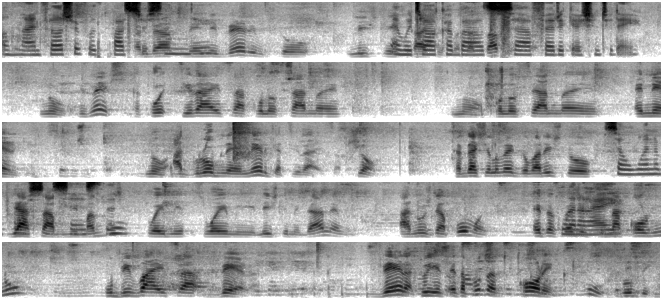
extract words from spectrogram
online fellowship with Pastor Sunday, and we talk about self-education today. Ну, ты знаешь, какой теряется колоссальная, ну, колоссальная энергия. Ну, огромная энергия теряется. Все. Когда человек говорит, что so я сам не могу that... своими, своими личными данными, а нужна помощь, это значит, I... что на корну убивается вера. Вера, то есть это просто корень, труды.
